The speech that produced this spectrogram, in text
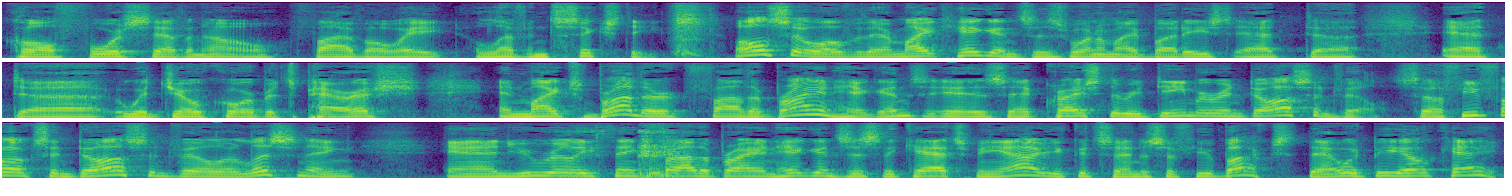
call 470-508-1160. Also over there, Mike Higgins is one of my buddies at uh, at uh, with Joe Corbett's parish, and Mike's brother, Father Brian Higgins, is at Christ the Redeemer in Dawsonville. So if you folks in Dawsonville are listening and you really think Father Brian Higgins is the catch me out, you could send us a few bucks. That would be okay.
